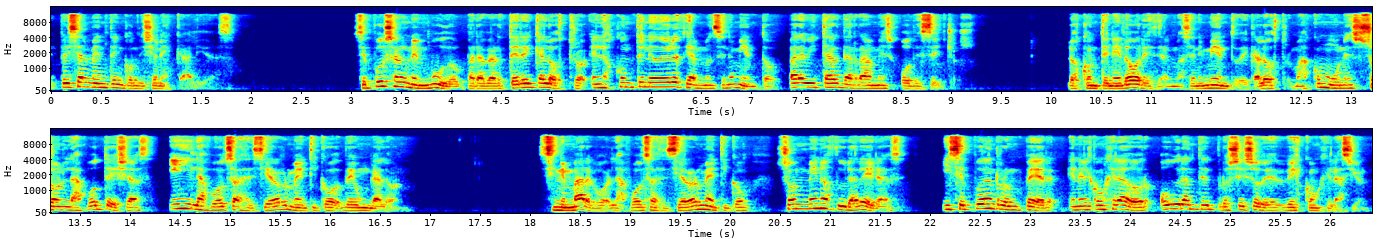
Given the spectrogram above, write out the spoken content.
especialmente en condiciones cálidas. Se puede usar un embudo para verter el calostro en los contenedores de almacenamiento para evitar derrames o desechos. Los contenedores de almacenamiento de calostro más comunes son las botellas y las bolsas de cierre hermético de un galón. Sin embargo, las bolsas de cierre hermético son menos duraderas y se pueden romper en el congelador o durante el proceso de descongelación.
